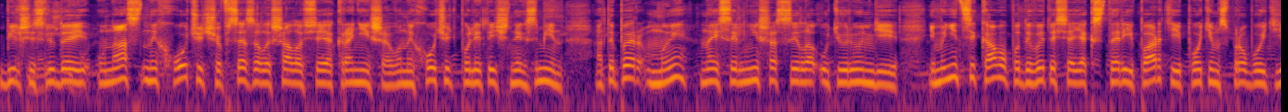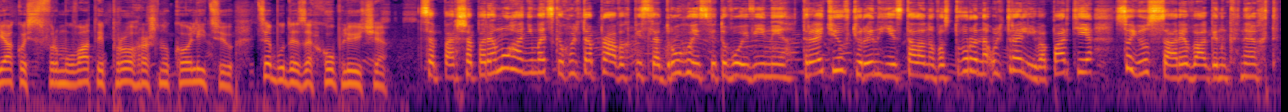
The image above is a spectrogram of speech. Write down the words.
Більшість людей у нас не хочуть, щоб все залишалося як раніше. Вони хочуть політичних змін. А тепер ми найсильніша сила у Тюрюнгії. І мені цікаво подивитися, як старі партії потім спробують якось сформувати програшну коаліцію. Це буде захоплююче. Це перша перемога німецьких ультраправих після Другої світової війни. Третьою в Тюрингії стала новостворена ультраліва партія Союз Сари Вагенкнехт.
